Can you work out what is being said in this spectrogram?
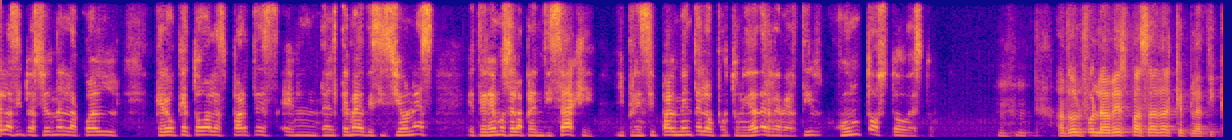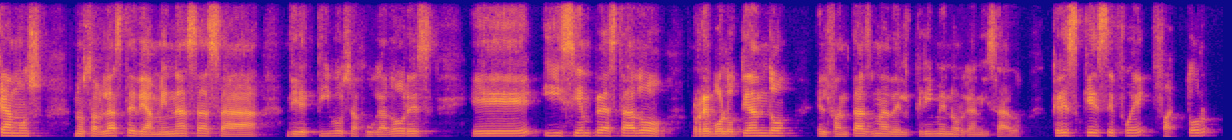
es la situación en la cual creo que todas las partes en el tema de decisiones eh, tenemos el aprendizaje y principalmente la oportunidad de revertir juntos todo esto. Adolfo, la vez pasada que platicamos, nos hablaste de amenazas a directivos, a jugadores, eh, y siempre ha estado revoloteando el fantasma del crimen organizado. ¿Crees que ese fue factor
